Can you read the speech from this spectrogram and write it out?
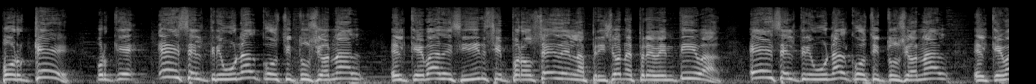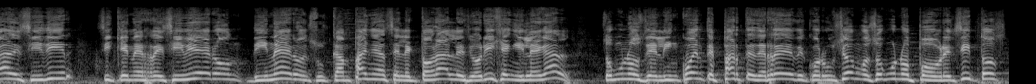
¿Por qué? Porque es el Tribunal Constitucional el que va a decidir si proceden las prisiones preventivas. Es el Tribunal Constitucional el que va a decidir si quienes recibieron dinero en sus campañas electorales de origen ilegal son unos delincuentes parte de redes de corrupción o son unos pobrecitos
